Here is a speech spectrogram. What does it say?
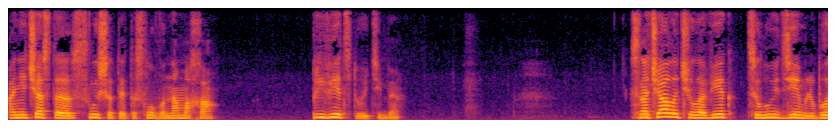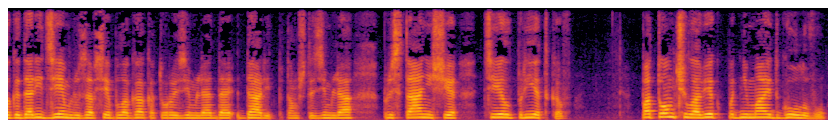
Они часто слышат это слово намаха. Приветствую тебя. Сначала человек целует землю, благодарит землю за все блага, которые земля дарит, потому что земля – пристанище тел предков – Потом человек поднимает голову,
